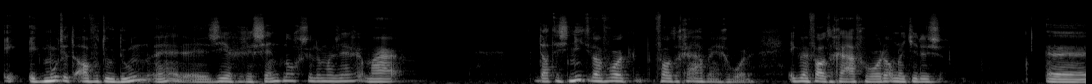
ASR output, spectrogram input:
ik, ik moet het af en toe doen, hè, eh, zeer recent nog, zullen we maar zeggen, maar dat is niet waarvoor ik fotograaf ben geworden. Ik ben fotograaf geworden omdat je dus eh,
